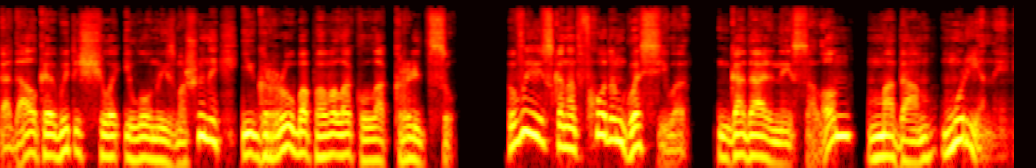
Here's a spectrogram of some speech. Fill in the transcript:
Гадалка вытащила Илону из машины и грубо поволокла к крыльцу. Вывеска над входом гласила «Гадальный салон мадам Мурены».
